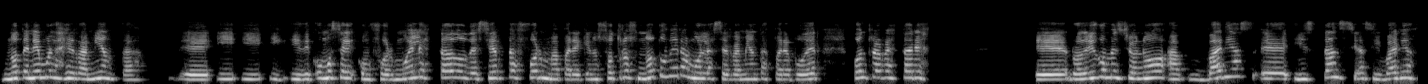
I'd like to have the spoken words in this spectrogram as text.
no tenemos las herramientas eh, y, de cómo se conformó el Estado de cierta forma para que nosotros no tuviéramos las herramientas para poder contrarrestar esto. Eh, Rodrigo mencionó a varias eh, instancias y varias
